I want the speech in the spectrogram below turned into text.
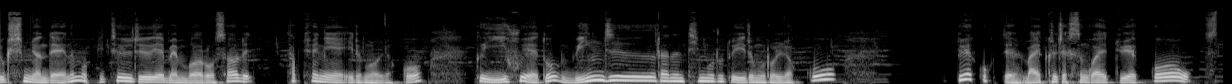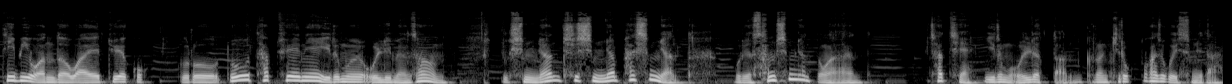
60년대에는 뭐 비틀즈의 멤버로서 탑 20에 이름을 올렸고 그 이후에도 윙즈라는 팀으로도 이름을 올렸고 듀엣곡들 마이클 잭슨과의 듀엣곡 스티비 원더와의 듀엣곡으로도 탑 20에 이름을 올리면서 60년, 70년, 80년 무려 30년 동안 차트에 이름을 올렸던 그런 기록도 가지고 있습니다.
